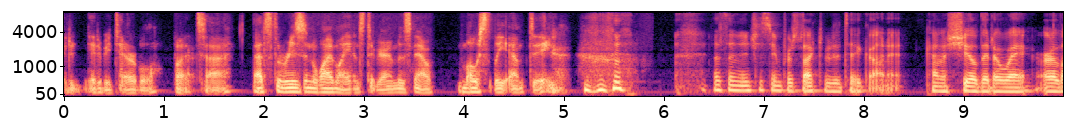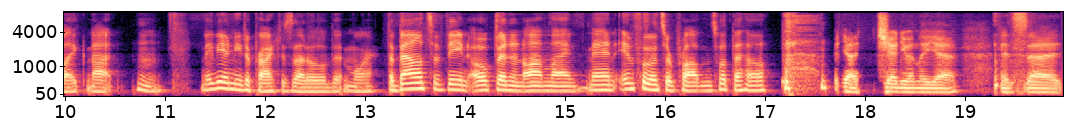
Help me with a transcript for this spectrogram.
it'd, it'd be terrible. But uh, that's the reason why my Instagram is now mostly empty. That's an interesting perspective to take on it. Kind of shield it away or like not, hmm, maybe I need to practice that a little bit more. The balance of being open and online, man, influencer problems, what the hell? yeah, genuinely, yeah. It's uh,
